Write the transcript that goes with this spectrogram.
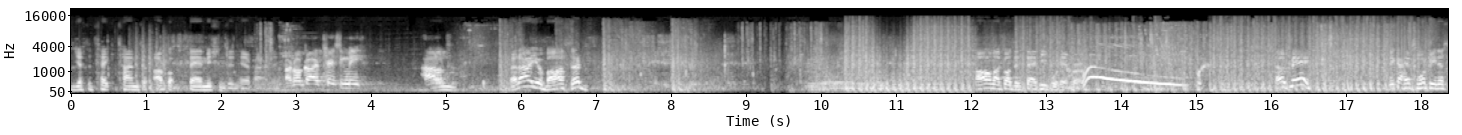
you have to take time to. I've got fair missions in here, apparently. I got guys chasing me. Help! Um, where are you, bastard? Oh my god, there's fair people here, bro. Help me! I think I have more penis.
